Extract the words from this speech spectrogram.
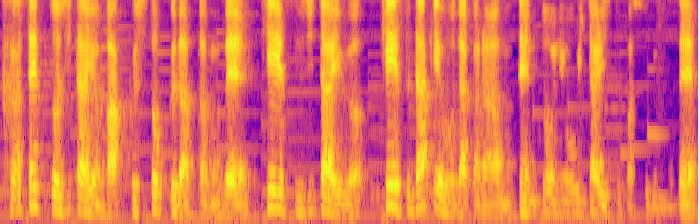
カセット自体はバックストックだったので、ケース自体は、ケースだけをだからあの店頭に置いたりとかするので、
